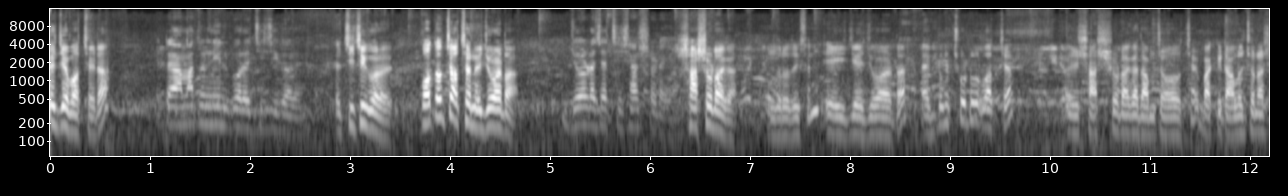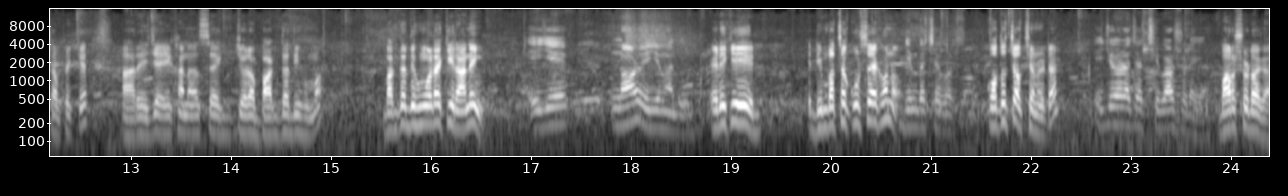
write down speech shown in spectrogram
এই যে বাচ্চা এটা? এটা মাত্র নীল পরে চিচি করে। চিচি করে। কত চাচ্ছেন এই জোড়াটা? জোড়াটা চাচ্ছি সাতশো টাকা। সাতশো টাকা। বন্ধুরা দেখছেন এই যে জোড়াটা একদম ছোট বাচ্চা। এই সাতশো টাকা দাম চাওয়া হচ্ছে বাকিটা আলোচনা সাপেক্ষে। আর এই যে এখানে আছে এক জোড়া বাগদাদি হুমা। বাগদাদি হুমাটা কি রানিং এই যে নর এই যে মাদি। এটা কি ডিম বাচ্চা করছে এখনও? ডিম বাচ্চা করছে। কত চাচ্ছেন এটা? এই জোড়া চাচ্ছি বারোশো টাকা। বারোশো টাকা।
